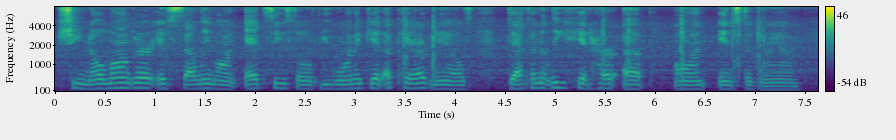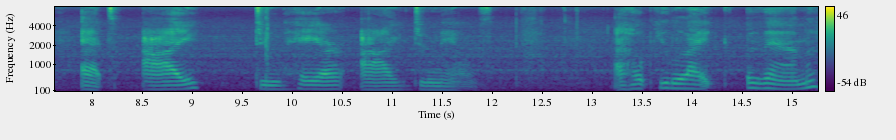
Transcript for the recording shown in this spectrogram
She no longer is selling on Etsy. So if you want to get a pair of nails, definitely hit her up on Instagram at I do hair, I do nails. I hope you like them.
